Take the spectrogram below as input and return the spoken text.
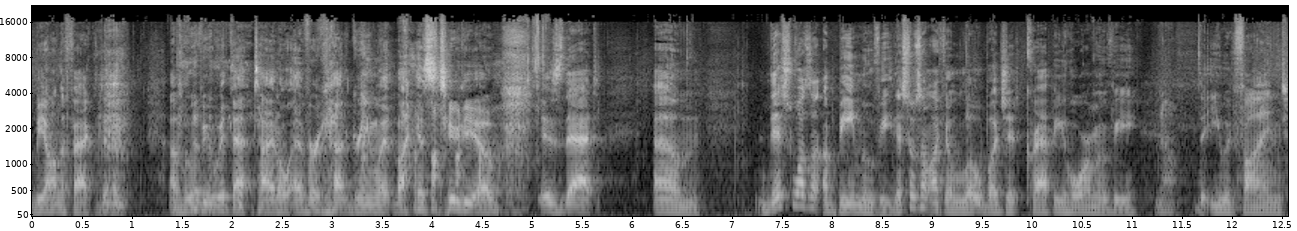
beyond the fact that a, a movie with that title ever got greenlit by a studio, is that um, this wasn't a B movie. This wasn't like a low budget, crappy horror movie no. that you would find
